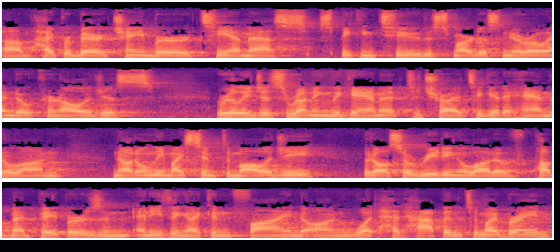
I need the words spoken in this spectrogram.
um, hyperbaric chamber, TMS, speaking to the smartest neuroendocrinologists, really just running the gamut to try to get a handle on not only my symptomology, but also reading a lot of PubMed papers and anything I can find on what had happened to my brain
